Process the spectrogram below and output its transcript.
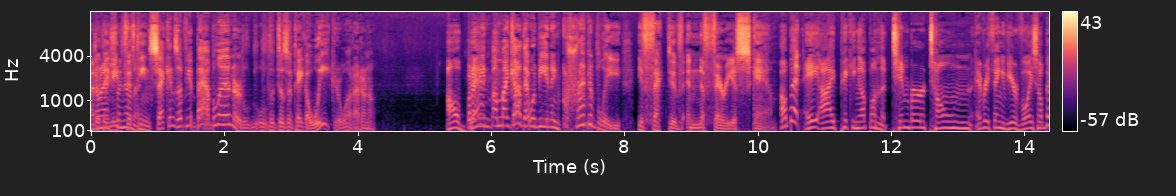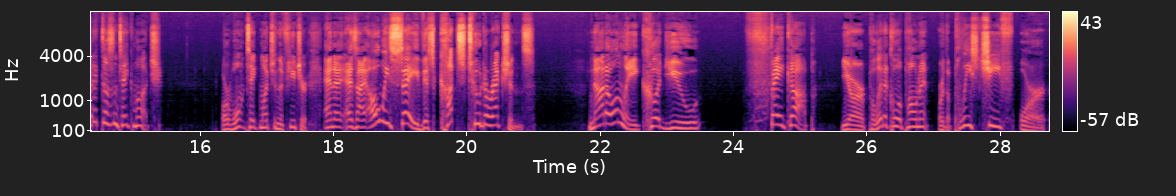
I don't Do they need know 15 that. seconds of you babbling, or does it take a week, or what? I don't know. I'll but bet. I mean, oh my God, that would be an incredibly effective and nefarious scam. I'll bet AI picking up on the timbre, tone, everything of your voice. I'll bet it doesn't take much, or won't take much in the future. And uh, as I always say, this cuts two directions. Not only could you fake up your political opponent or the police chief or,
